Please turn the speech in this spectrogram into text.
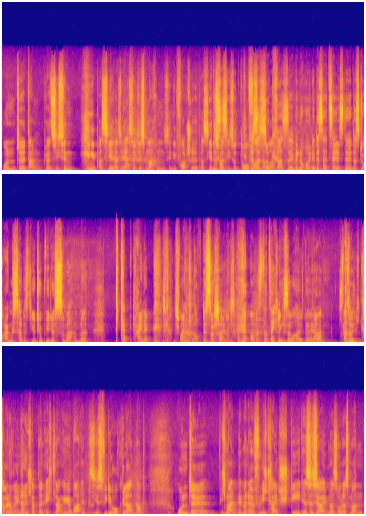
Und äh, dann plötzlich sind Dinge passiert. Also erst durch das Machen sind die Fortschritte passiert. Das, das hört sich so doof das an. Das ist so krass, ey. wenn du heute das erzählst, ne, dass du Angst hattest, YouTube-Videos zu machen. Ne? Keiner, kein Schwein glaubt das wahrscheinlich. Aber es ist tatsächlich so halt. Ne? Ja. Also ich kann mich noch erinnern, ich habe dann echt lange gewartet, bis ich das Video hochgeladen habe. Und äh, ich meine, wenn man in der Öffentlichkeit steht, ist es ja immer so, dass man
